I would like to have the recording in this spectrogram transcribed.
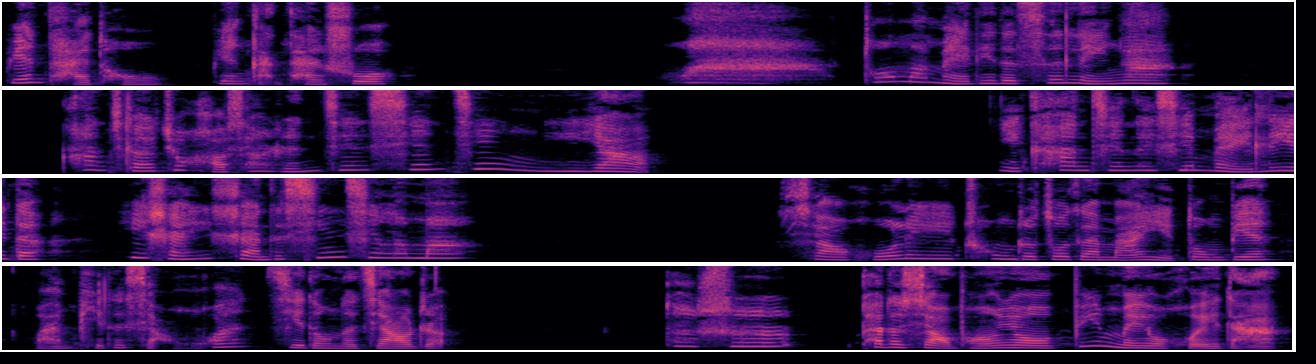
边抬头边感叹说：“哇，多么美丽的森林啊！看起来就好像人间仙境一样。你看见那些美丽的、一闪一闪的星星了吗？”小狐狸冲着坐在蚂蚁洞边顽皮的小獾激动地叫着，但是他的小朋友并没有回答。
